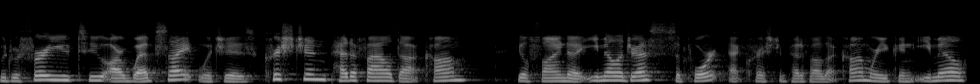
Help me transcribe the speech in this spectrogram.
we'd refer you to our website, which is christianpedophile.com. You'll find an email address, support at christianpedophile.com, where you can email.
